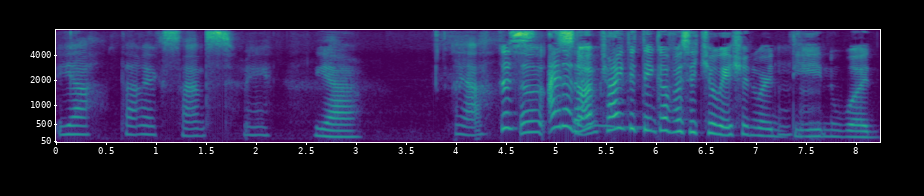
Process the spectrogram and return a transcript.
Yeah. That makes sense to me. Yeah. Yeah. Because The- I don't know. I'm trying to think of a situation where Mm-hmm. Dean would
